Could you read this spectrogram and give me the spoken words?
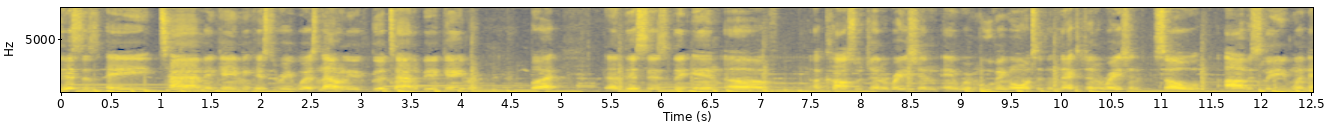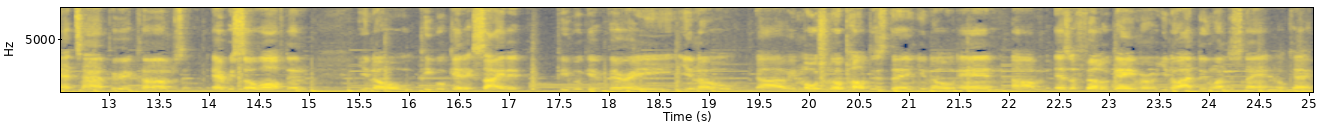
this is a time in gaming history where it's not only a good time to be a gamer, but uh, this is the end of a console generation and we're moving on to the next generation. So obviously, when that time period comes, every so often, you know, people get excited. People get very, you know, uh, emotional about this thing, you know, and um, as a fellow gamer, you know, I do understand, okay?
